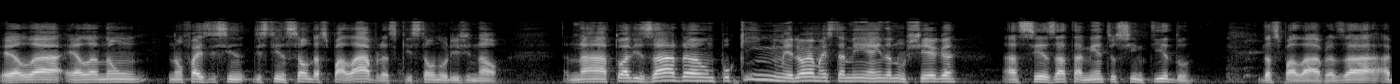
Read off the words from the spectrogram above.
ela, ela não, não faz distinção das palavras que estão no original. Na atualizada, um pouquinho melhor, mas também ainda não chega a ser exatamente o sentido das palavras. A,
